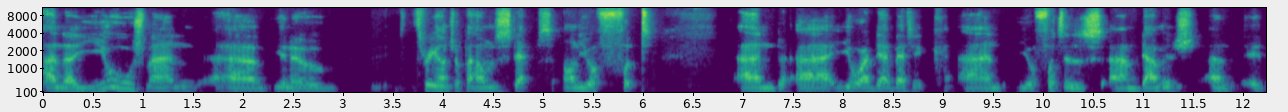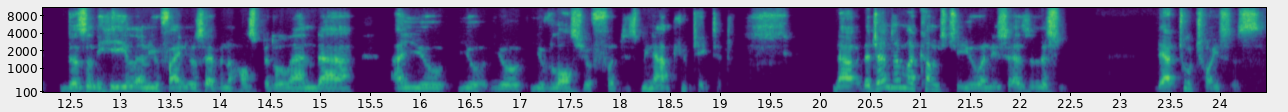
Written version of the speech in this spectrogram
and a huge man, uh, you know, 300 pounds steps on your foot, and uh, you are diabetic, and your foot is um, damaged, and it doesn't heal, and you find yourself in a hospital, and uh, and you you you you've lost your foot; it's been amputated. Now the gentleman comes to you and he says, "Listen." There are two choices.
